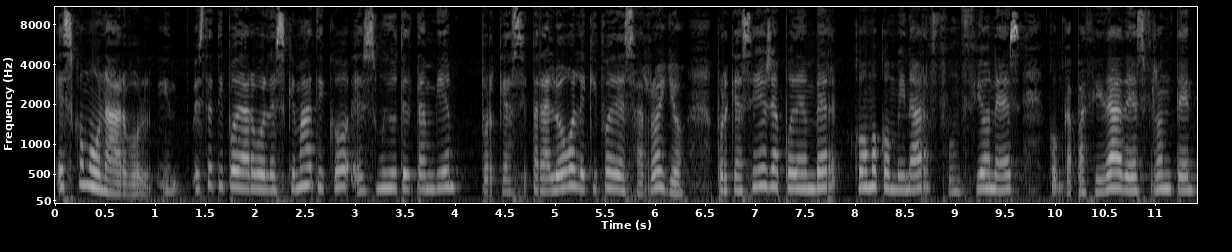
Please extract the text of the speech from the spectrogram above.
es como un árbol. Este tipo de árbol esquemático es muy útil también porque para luego el equipo de desarrollo, porque así ellos ya pueden ver cómo combinar funciones con capacidades frontend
